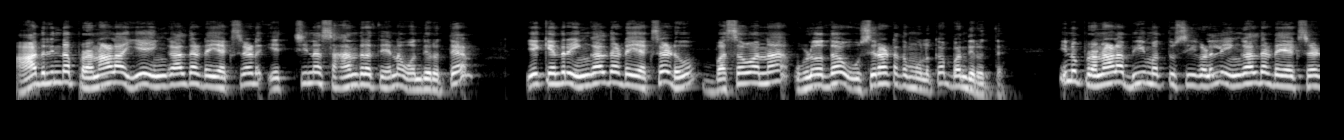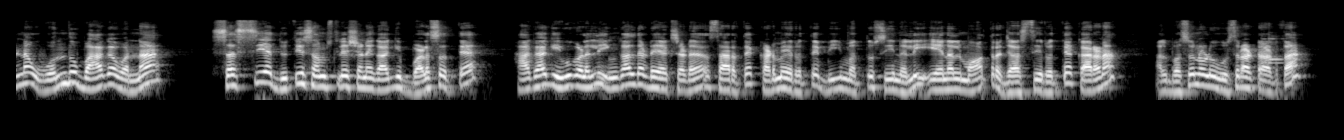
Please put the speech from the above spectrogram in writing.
ಆದ್ದರಿಂದ ಪ್ರಣಾಳ ಎ ಇಂಗಾಲದ ಡೈಆಕ್ಸೈಡ್ ಹೆಚ್ಚಿನ ಸಾಂದ್ರತೆಯನ್ನು ಹೊಂದಿರುತ್ತೆ. ಏಕೆಂದರೆ ಇಂಗಾಲದ ಡೈಆಕ್ಸೈಡು ಬಸವನ ಹುಳದ ಉಸಿರಾಟದ ಮೂಲಕ ಬಂದಿರುತ್ತೆ. ಇನ್ನು ಪ್ರಣಾಳ ಬಿ ಮತ್ತು ಸಿಗಳಲ್ಲಿ ಇಂಗಾಲದ ಡೈಆಕ್ಸೈಡ್ನ ಒಂದು ಭಾಗವನ್ನು ಸಸ್ಯ ದ್ಯುತಿ ಸಂಶ್ಲೇಷಣೆಗಾಗಿ ಬಳಸುತ್ತೆ. ಹಾಗಾಗಿ ಇವುಗಳಲ್ಲಿ ಇಂಗಾಲದ ಡೈಆಕ್ಸೈಡ್ ಸಾರತೆ ಕಡಿಮೆ ಇರುತ್ತೆ. ಬಿ ಮತ್ತು ಸಿನಲ್ಲಿ ಏನಲ್ಲಿ ಮಾತ್ರ ಜಾಸ್ತಿ ಇರುತ್ತೆ. ಕಾರಣ ಅಲ್ಲಿ ಬಸವನಳು ಉಸಿರಾಟ ಆಡ್ತಾ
